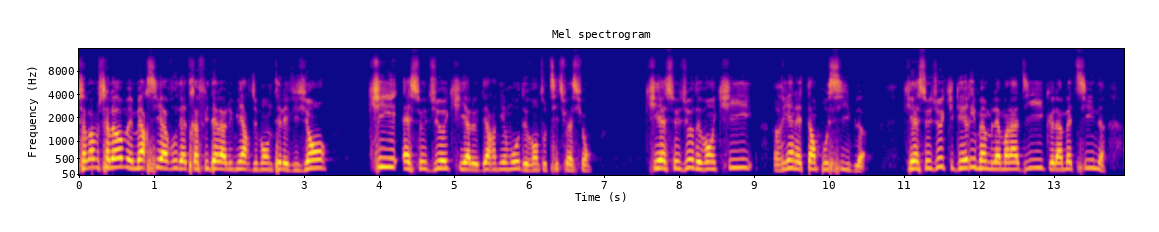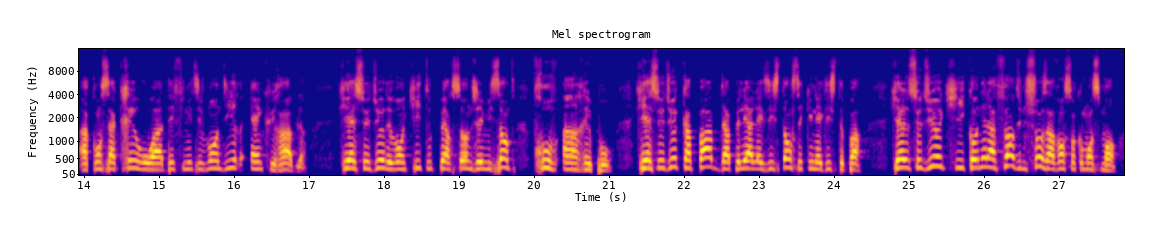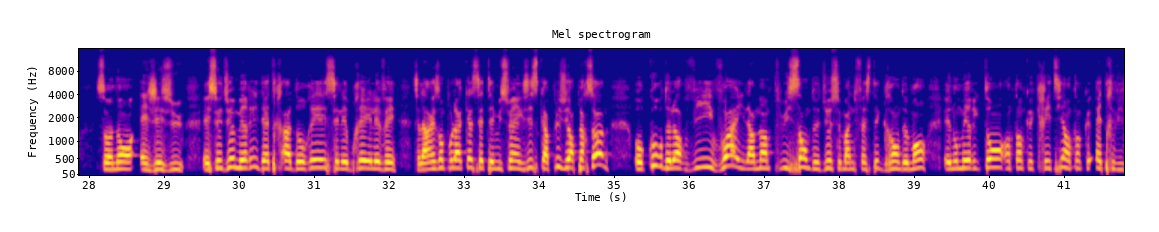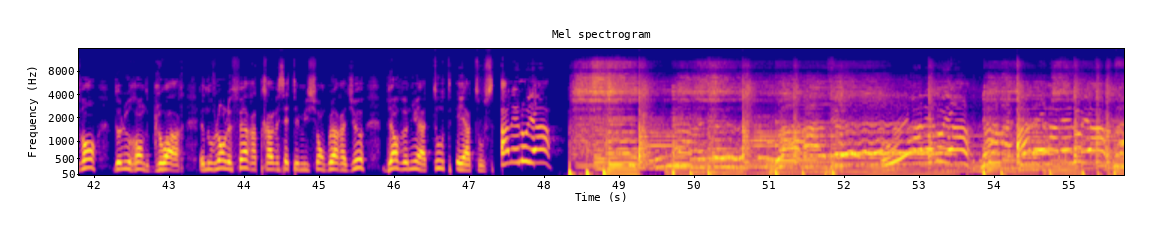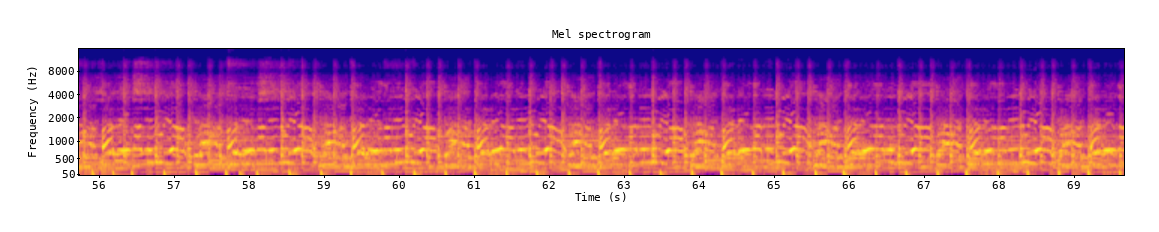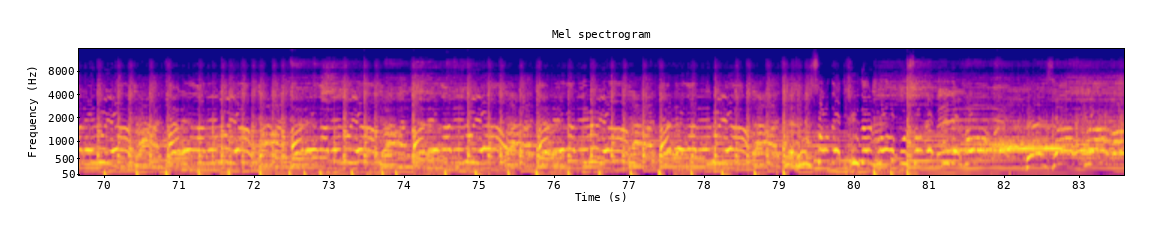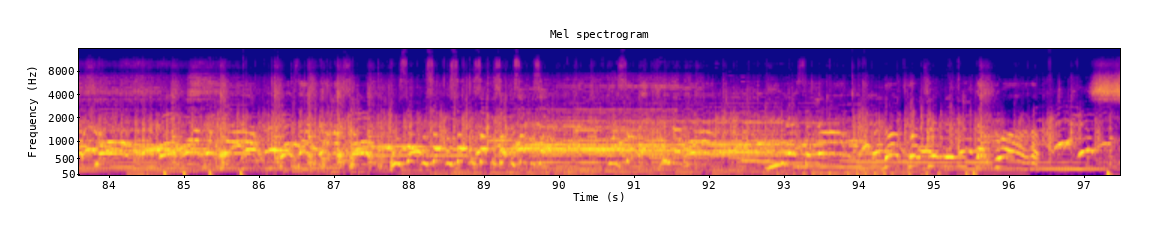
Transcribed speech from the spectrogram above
Shalom, shalom, et merci à vous d'être fidèles à la lumière du monde télévision. Qui est ce Dieu qui a le dernier mot devant toute situation? Qui est ce Dieu devant qui rien n'est impossible? Qui est ce Dieu qui guérit même les maladies que la médecine a consacrées ou a définitivement dire incurables? Qui est ce Dieu devant qui toute personne gémissante trouve un repos, qui est ce Dieu capable d'appeler à l'existence ce qui n'existe pas, qui est ce Dieu qui connaît la fin d'une chose avant son commencement? Son nom est Jésus. Et ce Dieu mérite d'être adoré, célébré, élevé. C'est la raison pour laquelle cette émission existe, car plusieurs personnes, au cours de leur vie, voient la main puissante de Dieu se manifester grandement. Et nous méritons, en tant que chrétiens, en tant qu'êtres vivants, de lui rendre gloire. Et nous voulons le faire à travers cette émission. Gloire à Dieu. Bienvenue à toutes et à tous. Alléluia! Gloire à Dieu.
